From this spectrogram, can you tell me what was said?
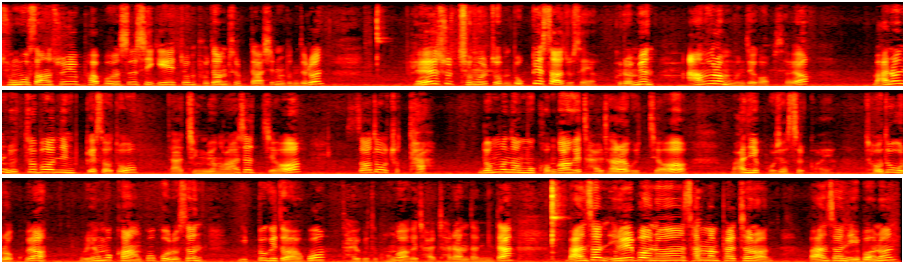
중국산 수입 화분 쓰시기 좀 부담스럽다 하시는 분들은 배수층을 좀 높게 쌓아주세요. 그러면 아무런 문제가 없어요. 많은 유튜버님께서도 다 증명을 하셨죠. 써도 좋다. 너무너무 건강하게 잘 자라고 있죠. 많이 보셨을 거예요. 저도 그렇고요. 우리 행복한 꼬꼬롯은 이쁘기도 하고 달기도 건강하게 잘 자란답니다. 만선 1번은 38,000원, 만선 2번은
